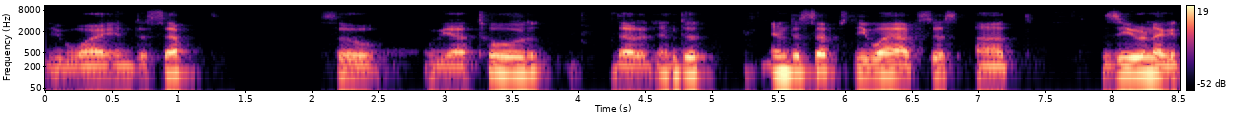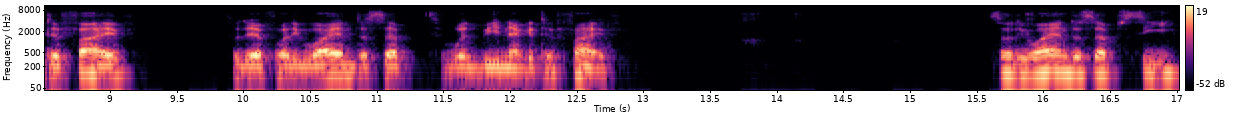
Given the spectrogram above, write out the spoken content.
the y-intercept. So we are told that it inter intercepts the y-axis at zero, negative five. So therefore the y-intercept would be negative five. So the y-intercept C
